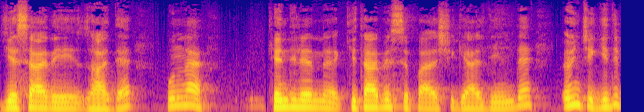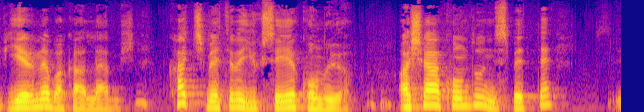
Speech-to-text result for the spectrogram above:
Yesari Zade. Bunlar kendilerine kitabe siparişi geldiğinde önce gidip yerine bakarlarmış. Kaç metre yükseğe konuyor. Aşağı konduğu nispette e,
